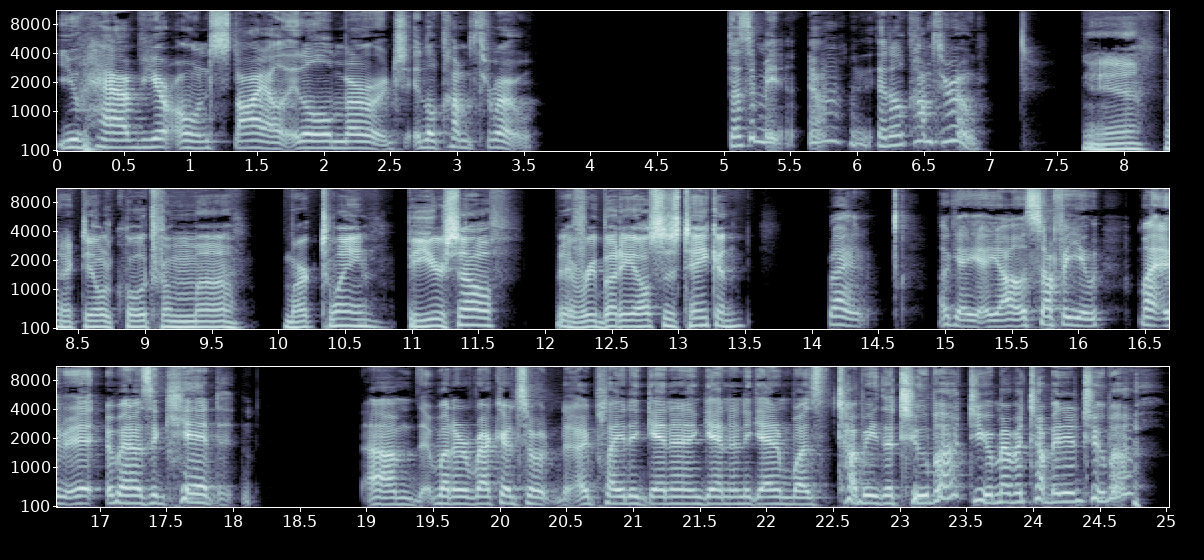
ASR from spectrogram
you have your own style. It'll emerge. It'll come through. Doesn't mean you know, it'll come through. Yeah. Like the old quote from uh, Mark Twain be yourself. Everybody else is taken. Right. Okay. Yeah. yeah I'll suffer you. My when I was a kid, um, one of the records I played again and again and again was Tubby the Tuba. Do you remember Tubby the Tuba?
